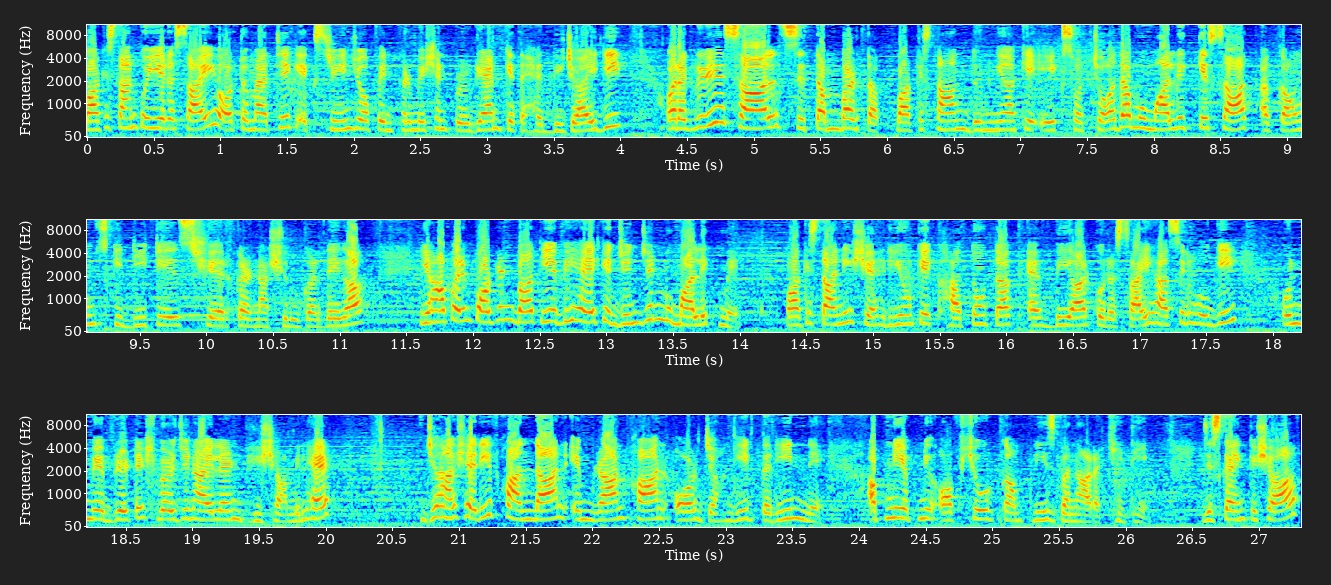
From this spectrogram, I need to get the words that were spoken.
पाकिस्तान को ये रसाई automatic exchange of information programme के तहत दी जाएगी और अगले साल सितंबर तक पाकिस्तान दुनिया के 114 ममालिक के साथ अकाउंट्स की डिटेल्स शेयर करना शुरू कर देगा। यहाँ पर इंपॉर्टेंट बात यह भी है कि जिन जिन ममालिक में पाकिस्तानी शहरियों के खातों तक एफ़ बी आर को रसाई हासिल होगी, उनमें ब्रिटिश वर्जिन आइलैंड भी शामिल है, जहाँ शरीफ खानदान इमरान खान और जहांगीर तरीन ने अपनी अपनी ऑफशोर कंपनीज़ बना रखी थी। जिसका इंकशाफ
